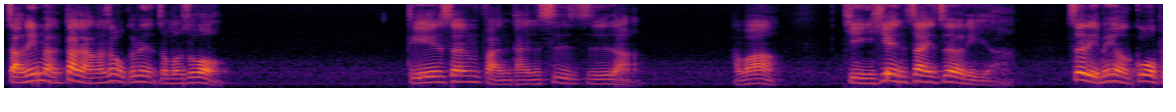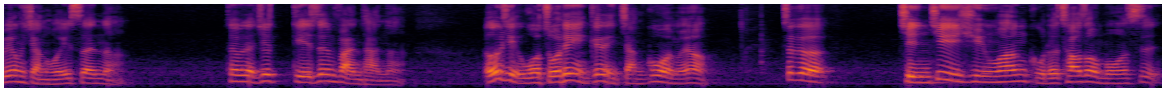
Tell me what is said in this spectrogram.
涨停板大涨的时候，我跟你怎么说？跌升反弹四肢啊，好不好？颈线在这里啊，这里没有过，不用想回升了。对不对？就跌升反弹了，而且我昨天也跟你讲过，有没有？这个景气循环股的操作模式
